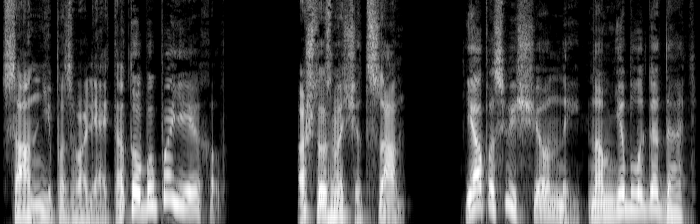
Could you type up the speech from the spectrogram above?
Сан не позволяет, а то бы поехал. А что значит сан? Я посвященный, на мне благодать.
